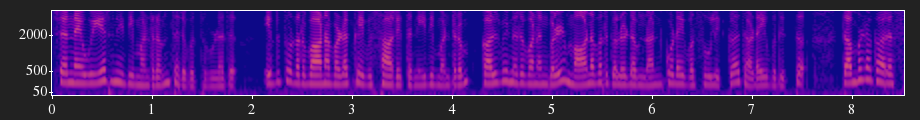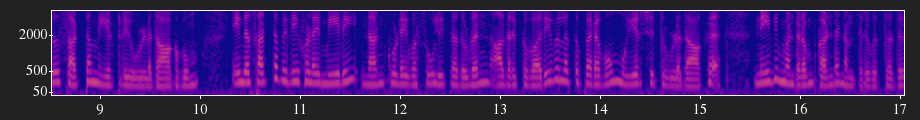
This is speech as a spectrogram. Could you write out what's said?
சென்னை உயர்நீதிமன்றம் தெரிவித்துள்ளது. இது தொடர்பான வழக்கை விசாரித்த நீதிமன்றம் கல்வி நிறுவனங்கள் மாணவர்களிடம் நன்கொடை வசூலிக்க தடை விதித்து தமிழக அரசு சட்டம் இயற்றியுள்ளதாகவும் இந்த சட்ட விதிகளை மீறி நன்கொடை வசூலித்ததுடன் அதற்கு வரிவிலக்கு பெறவும் முயற்சித்துள்ளதாக நீதிமன்றம் கண்டனம் தெரிவித்தது.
